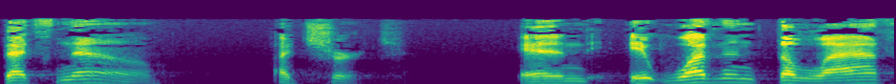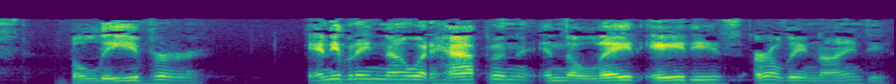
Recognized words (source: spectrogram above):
That's now a church. And it wasn't the last believer. Anybody know what happened in the late 80s, early 90s?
